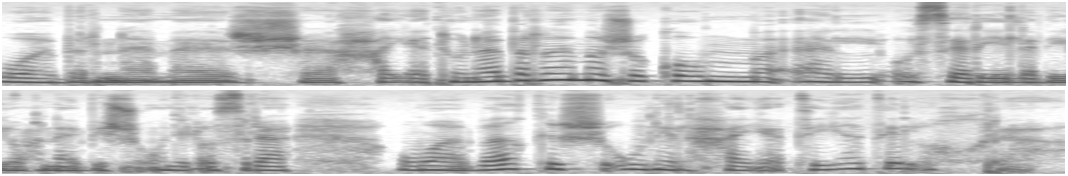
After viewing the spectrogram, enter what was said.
وبرنامج حياتنا. برنامجكم الأسري الذي يعنى بشؤون الأسرة وباقي الشؤون الحياتية الأخرى.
